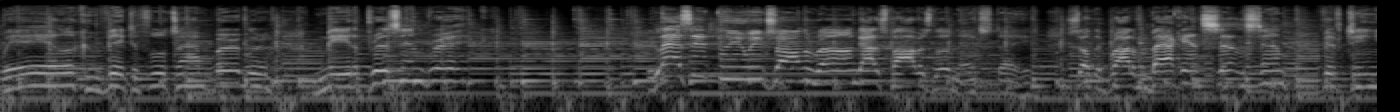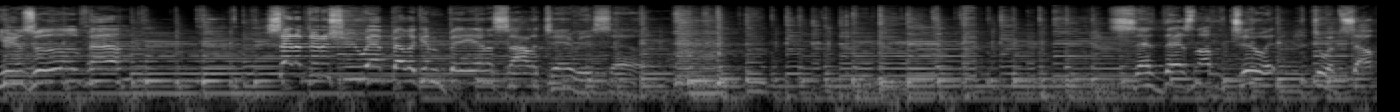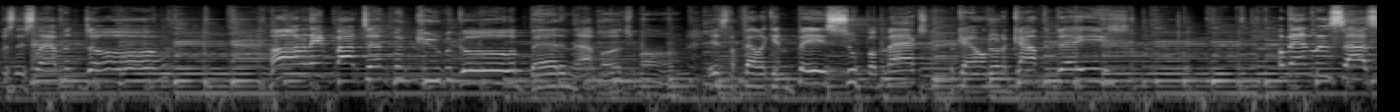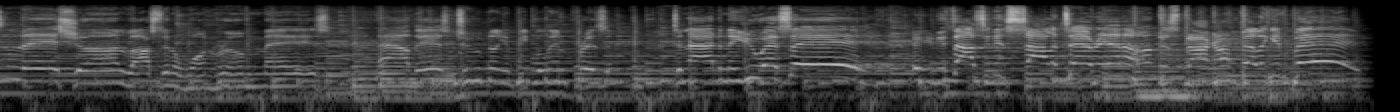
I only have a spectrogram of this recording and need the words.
Well, a convicted full time burglar made a prison break. He lasted three weeks on the run, got far as the next day. So they brought him back and sentenced him 15 years of hell. Sent up to the SHU at Pelican Bay in a solitary cell. Said there's nothing to it, to himself as they slammed the door. Cubicle, a bed and not much more. It's the Pelican Bay Supermax, a calendar to count the days of endless isolation, lost in a one room maze. Now there's two million people in prison tonight in the USA. 80,000 in solitary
